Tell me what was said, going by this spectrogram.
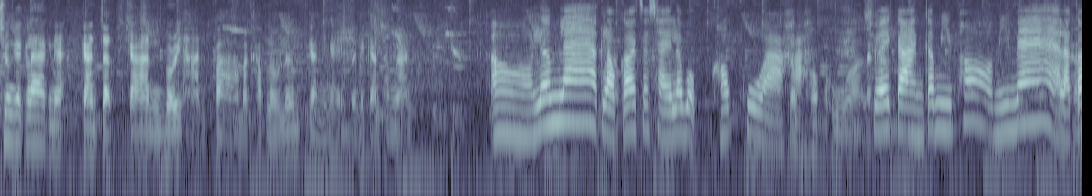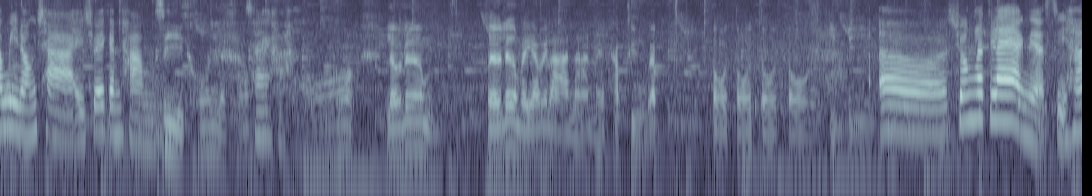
ช่วงแรกๆเนี่ยการจัดการบริหารฟาร์มอะครับเราเริ่มกันยังไงเอ่ยในการทำงานอ๋อเริ่มแรกเราก็จะใช้ระบบครอบครัวกับค่ะ ครอบครัวเหรอครับช่วยกันก็มีพ่อมีแม่แล้วครัก็บผม มีน้องชายช่วยกันทำสี่คนเลยครับใช่ค่ะ อ๋อแล้วเริ่มเราเริ่มระยะเวลานานไหมครับ ถึงแบบ โตโตโตโตเนี่ยกี่ปีเอ่อช่วงแรกๆเนี่ยสี่ห้า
